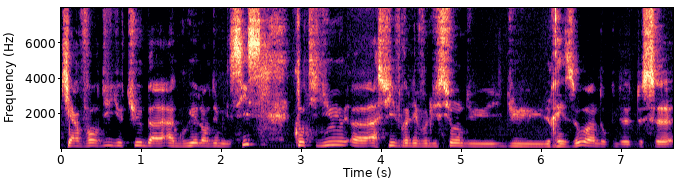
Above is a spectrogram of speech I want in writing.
qui a vendu YouTube à, Google en 2006, continue euh, à suivre l'évolution du, du, réseau. Hein, donc de, de, ce,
